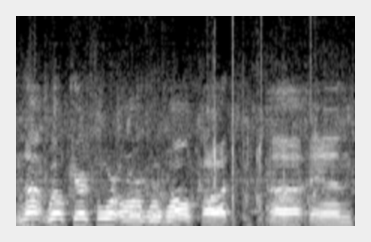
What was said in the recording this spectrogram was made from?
not well cared for or were wild caught uh, and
